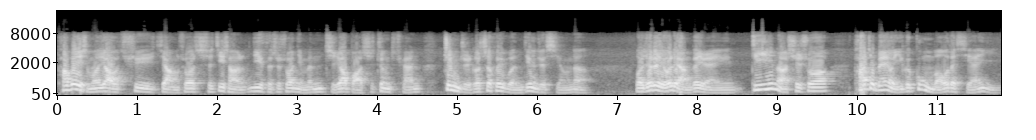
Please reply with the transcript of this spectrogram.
他为什么要去讲说？实际上意思是说，你们只要保持政权、政治和社会稳定就行呢？我觉得有两个原因。第一呢，是说他这边有一个共谋的嫌疑，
